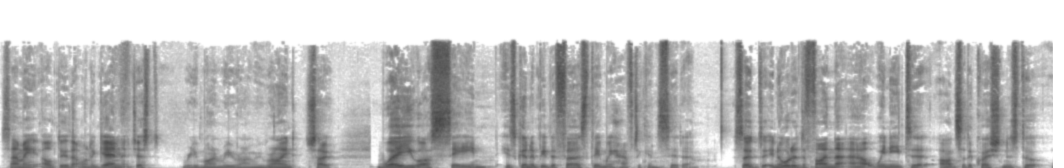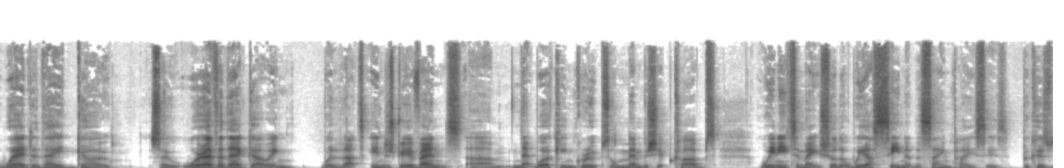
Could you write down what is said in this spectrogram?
Sammy, I'll do that one again. Just rewind, rewind, rewind. So where you are seen is going to be the first thing we have to consider. So, in order to find that out, we need to answer the question as to where do they go. So, wherever they're going, whether that's industry events, um, networking groups, or membership clubs, we need to make sure that we are seen at the same places because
